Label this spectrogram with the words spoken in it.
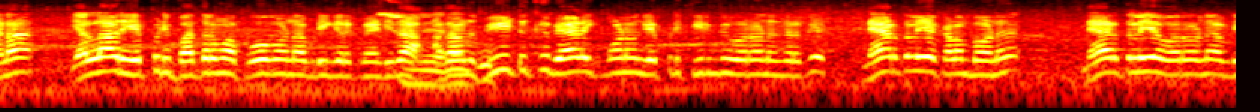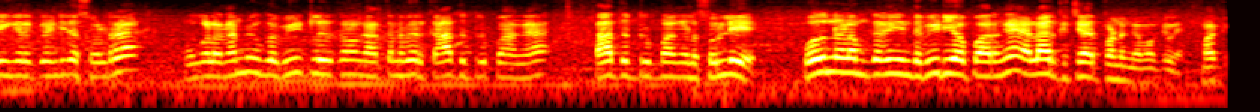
ஏன்னா எல்லாரும் எப்படி பத்திரமா போகணும் அப்படிங்கிறதுக்கு வேண்டிதான். அதாவது வீட்டுக்கு வேலைக்கு போனவங்க எப்படி திரும்பி வரணுங்கிறதுக்கு நேரத்திலேயே கிளம்பணும். நேரத்திலேயே வரணும் அப்படிங்கிறதுக்கு வேண்டியதை சொல்கிறேன் உங்களை நம்பி உங்கள் வீட்டில் இருக்கிறவங்க அத்தனை பேர் காத்துட்டு இருப்பாங்கன்னு சொல்லி பொதுநலம் கருதி இந்த வீடியோ பாருங்கள் எல்லாருக்கும் ஷேர் பண்ணுங்கள் மக்களே. மக்கள்.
